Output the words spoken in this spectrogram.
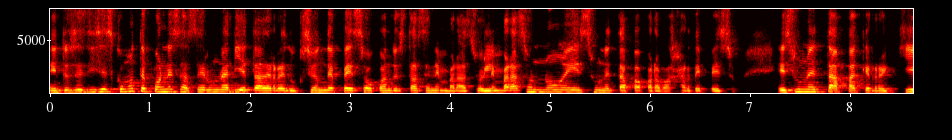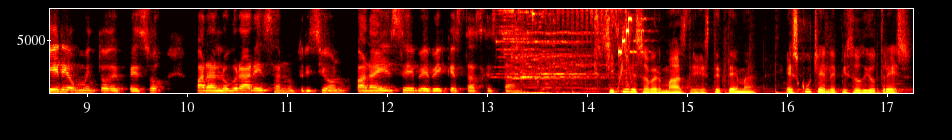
Entonces dices, ¿cómo te pones a hacer una dieta de reducción de peso cuando estás en embarazo? El embarazo no es una etapa para bajar de peso, es una etapa que requiere aumento de peso para lograr esa nutrición para ese bebé que estás gestando. Si quieres saber más de este tema, escucha el episodio 3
